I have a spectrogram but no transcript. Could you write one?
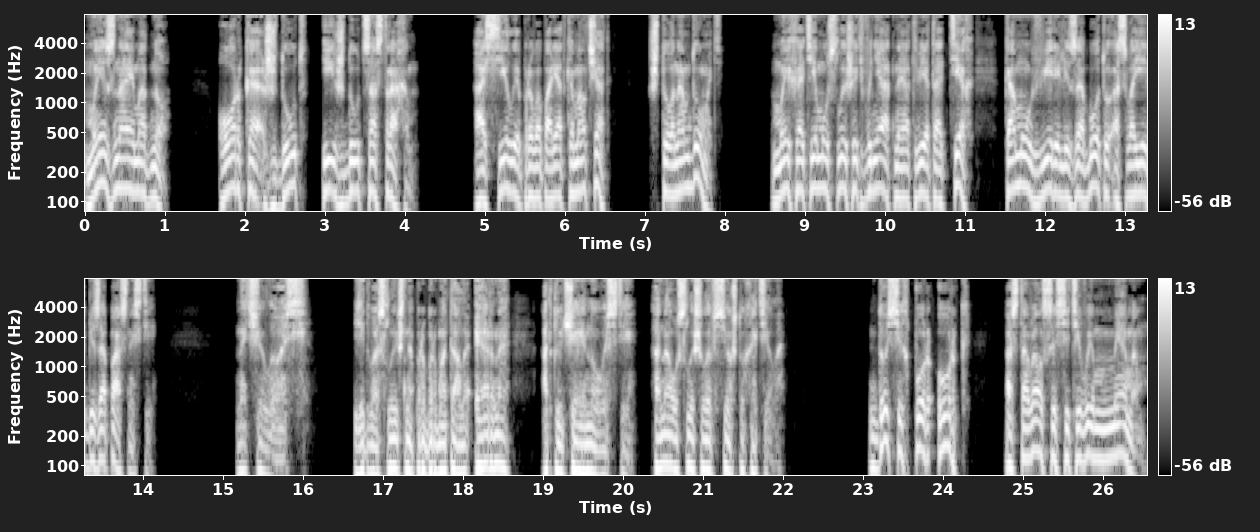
мы знаем одно. Орка ждут и ждут со страхом. А силы правопорядка молчат. Что нам думать? Мы хотим услышать внятный ответ от тех, кому верили заботу о своей безопасности. Началось. Едва слышно пробормотала Эрна, отключая новости. Она услышала все, что хотела. До сих пор орк оставался сетевым мемом,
